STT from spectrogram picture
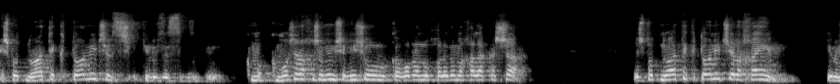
יש פה תנועה טקטונית של, כאילו זה, כמו, כמו שאנחנו שומעים שמישהו קרוב לנו חולה במחלה קשה. יש פה תנועה טקטונית של החיים, כאילו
